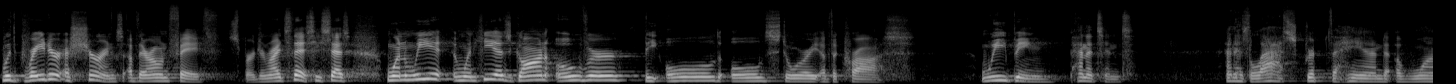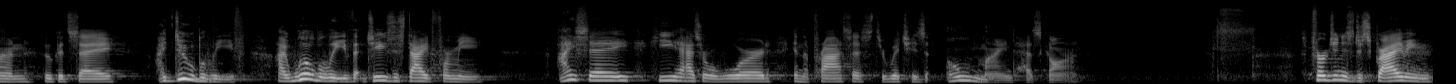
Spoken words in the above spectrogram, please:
with greater assurance of their own faith. Spurgeon writes this. He says, when, we, when he has gone over the old, old story of the cross, weeping, penitent, and has last gripped the hand of one who could say, I do believe, I will believe that Jesus died for me. I say he has a reward in the process through which his own mind has gone. Spurgeon is describing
